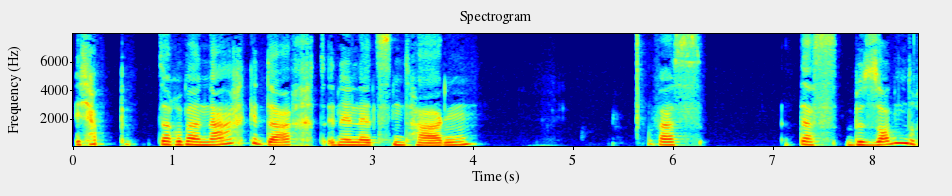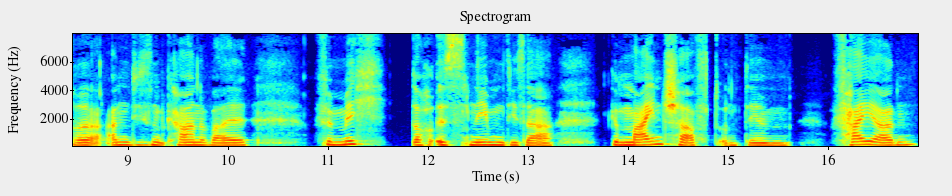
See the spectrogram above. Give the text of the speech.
ich habe darüber nachgedacht in den letzten Tagen, was das Besondere an diesem Karneval für mich doch ist, neben dieser Gemeinschaft und dem Feiern.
